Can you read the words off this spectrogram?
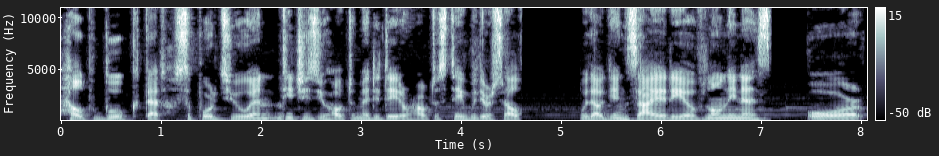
help book that supports you and teaches you how to meditate or how to stay with yourself without the anxiety of loneliness or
